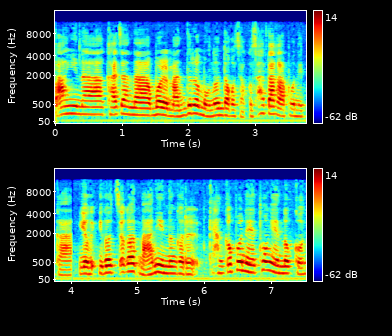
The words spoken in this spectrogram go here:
빵이나 과자나 뭘 만들어 먹는다고 자꾸 사다가 보니까 이것저것 많이 있는 거를 한꺼번에 통에 넣고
